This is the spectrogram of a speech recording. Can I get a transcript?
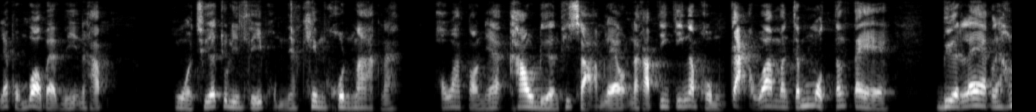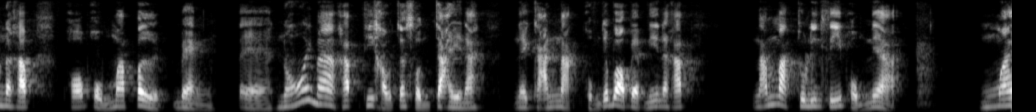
และผมบอกแบบนี้นะครับ หัวเชื้อจุลินทรีย์ผมเนี่ยเข้มข้นมากนะ เพราะว่าตอนนี้เข้าเดือนที่ 3 แล้วนะครับ จริงๆอะผมกะว่ามันจะหมดตั้งแต่เดือนแรกแล้วนะครับ พอผมมาเปิดแบ่งแต่น้อยมากครับที่เขาจะสนใจนะ ในการหมักผมจะบอกแบบนี้นะครับ น้ำหมักจุลินทรีย์ผมเนี่ยไม่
